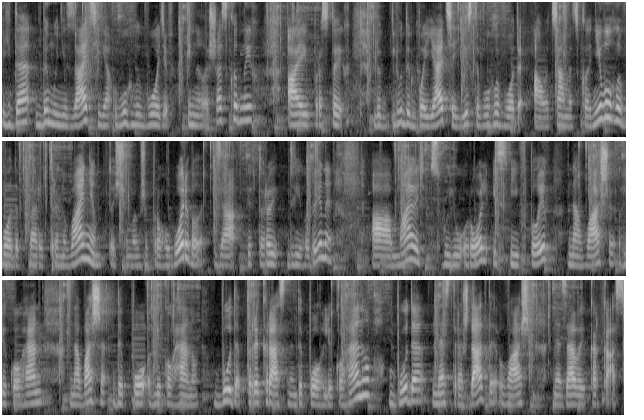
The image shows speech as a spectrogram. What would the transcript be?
йде демонізація вуглеводів. І не лише складних, а й простих. Люди бояться їсти вуглеводи. А от саме складні вуглеводи перед тренуванням, то що ми вже проговорювали за півтори-дві години, а мають свою роль і свій вплив на ваш глікоген, на ваше депо глікогену. Буде прекрасне депо глікогену, буде не страждати ваш м'язевий каркас.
